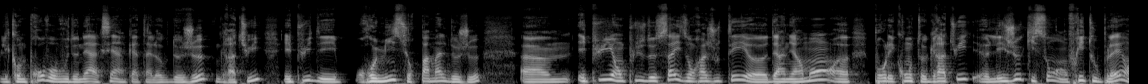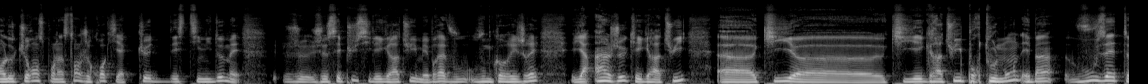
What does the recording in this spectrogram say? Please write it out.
les comptes pro vont vous donner accès à un catalogue de jeux gratuit et puis des remises sur pas mal de jeux. Euh, et puis en plus de ça, ils ont rajouté euh, dernièrement euh, pour les comptes gratuits les jeux qui sont en free-to-play. En l'occurrence, pour l'instant, je crois qu'il n'y a que Destiny 2, mais je ne sais plus s'il est gratuit. Mais bref, vous, me corrigerez. Il y a un jeu qui est gratuit, qui, qui est gratuit pour tout le monde. Et eh ben, vous êtes,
